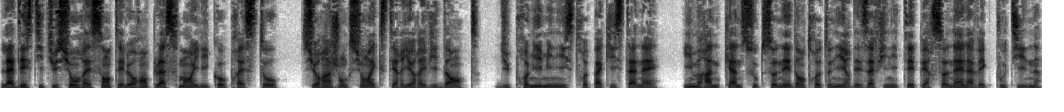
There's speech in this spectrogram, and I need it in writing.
La destitution récente et le remplacement illico presto, sur injonction extérieure évidente, du Premier ministre pakistanais, Imran Khan soupçonné d'entretenir des affinités personnelles avec Poutine,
